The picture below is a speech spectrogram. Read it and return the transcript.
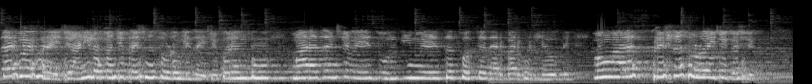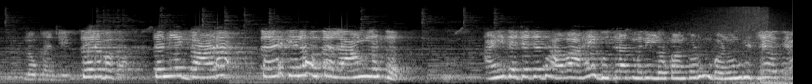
दरबार भरायचे आणि लोकांचे प्रश्न सोडवले जायचे. परंतु महाराजांच्या वेळेस दोन तीन वेळेसच फक्त दरबार भरले होते. मग महाराज प्रश्न सोडवायचे कसे? लोकांचे. तर बघा त्यांनी एक गाडा तयार केला होता लांब लचक. आणि त्याच्या ज्या धावा आहे गुजरातमधील लोकांकडून बनवून घेतल्या होत्या.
